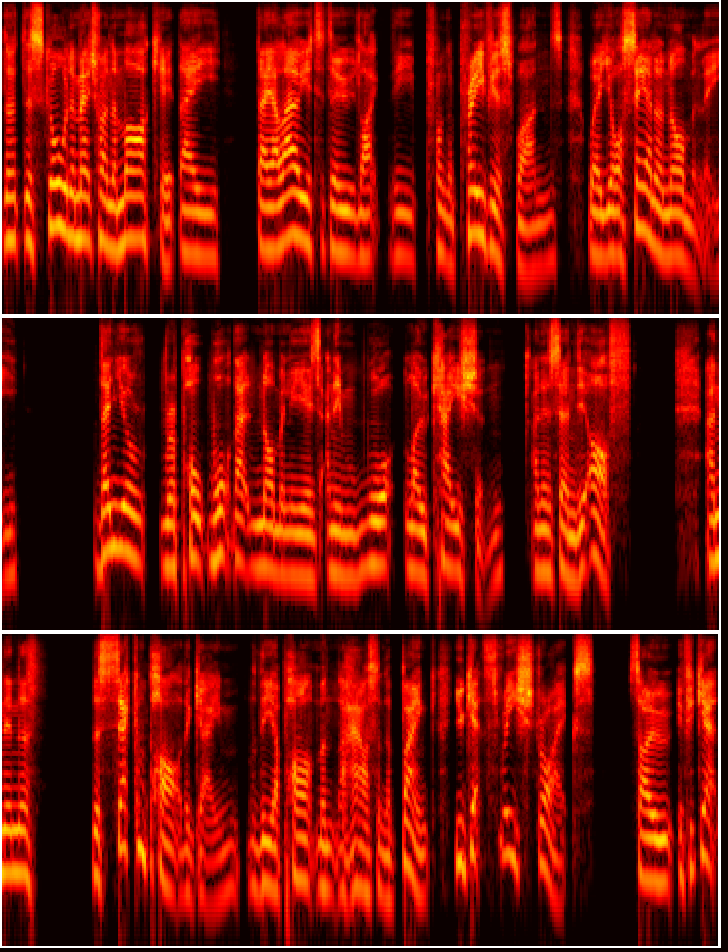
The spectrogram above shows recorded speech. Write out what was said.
the the school, the metro, and the market they they allow you to do like the from the previous ones where you'll see an anomaly, then you'll report what that anomaly is and in what location, and then send it off. And then the the second part of the game, the apartment, the house, and the bank, you get three strikes. So if you get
